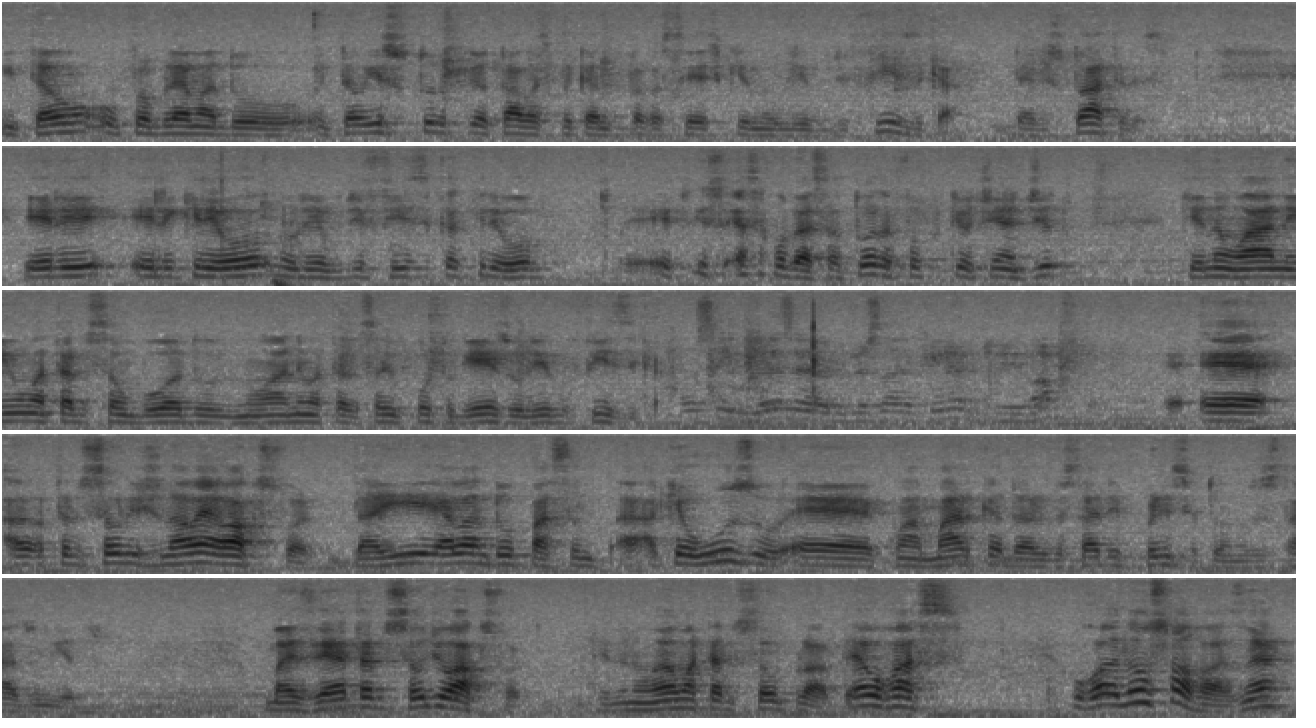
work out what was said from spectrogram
Então, o problema do. Então, isso tudo que eu estava explicando para vocês aqui no livro de física, de Aristóteles, ele, ele criou, no livro de física, criou. Isso, essa conversa toda foi porque eu tinha dito que não há nenhuma tradução boa, do, não há nenhuma tradução em português do livro Física. Então, em inglês é a Universidade de Oxford? É, é, a tradução original é Oxford. Daí ela andou passando. A que eu uso é com a marca da Universidade de Princeton, nos Estados Unidos. Mas é a tradução de Oxford. Entendeu? Não é uma tradução própria. É o Ross. O Ross não só Ross, né?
